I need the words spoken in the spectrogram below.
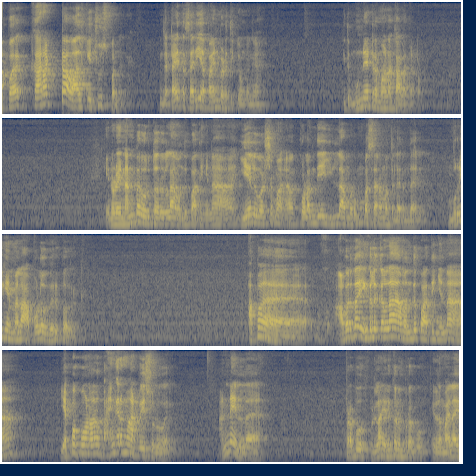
அப்போ கரெக்டாக வாழ்க்கையை சூஸ் பண்ணுங்க. இந்த டயத்தை சரியாக பயன்படுத்திக்கோங்க இது முன்னேற்றமான காலகட்டம். என்னுடைய நண்பர் ஒருத்தர்லாம் வந்து பார்த்தீங்கன்னா ஏழு வருஷமாக குழந்தையே இல்லாமல் ரொம்ப சிரமத்தில் இருந்தார். முருகன் மேலே அவ்வளோ விருப்பம் இருக்குது அப்போ அவர் தான் எங்களுக்கெல்லாம் வந்து பார்த்தீங்கன்னா எப்போ போனாலும் பயங்கரமாக அட்வைஸ் சொல்லுவார். அண்ணன் இல்லை. பிரபு இப்படிலாம் இருக்கணும் பிரபு. இந்த மாதிரிலாம்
